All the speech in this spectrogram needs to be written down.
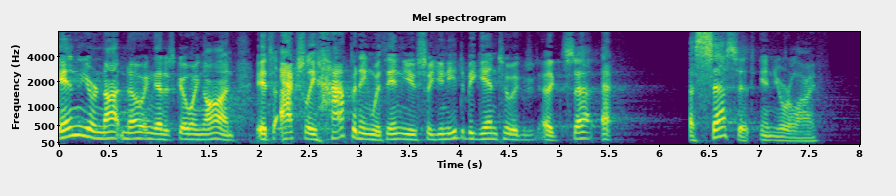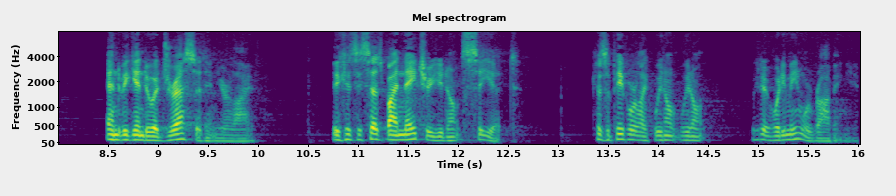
in your not knowing that it's going on, it's actually happening within you. So you need to begin to accept, assess it in your life and begin to address it in your life. Because he says, by nature, you don't see it. Because the people are like, we don't, we don't, we don't, what do you mean we're robbing you?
